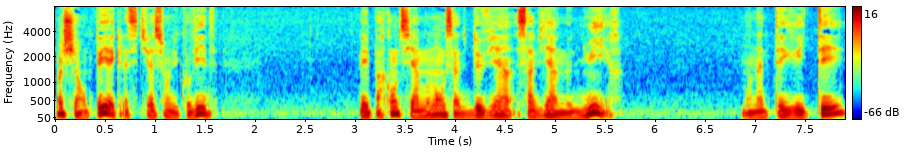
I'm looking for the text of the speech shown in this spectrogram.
Moi je suis en paix avec la situation du Covid. Mais par contre, s'il y a un moment où ça, devient, ça vient me nuire, mon intégrité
